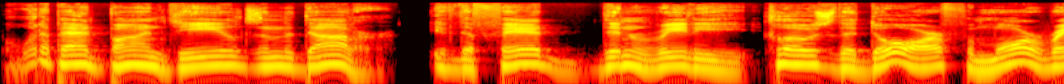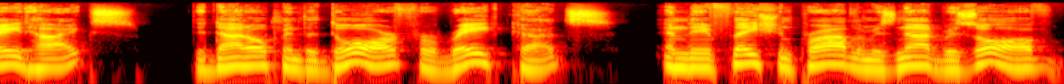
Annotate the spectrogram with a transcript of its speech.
But what about bond yields and the dollar? If the Fed didn't really close the door for more rate hikes, did not open the door for rate cuts, and the inflation problem is not resolved,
